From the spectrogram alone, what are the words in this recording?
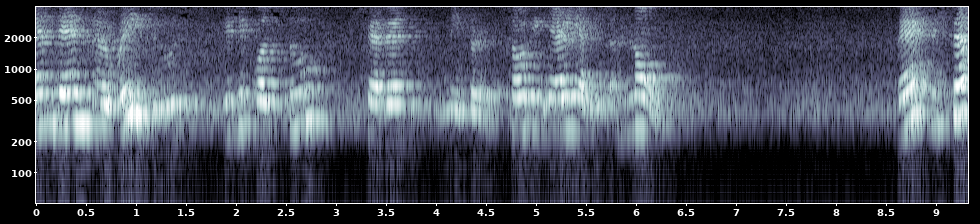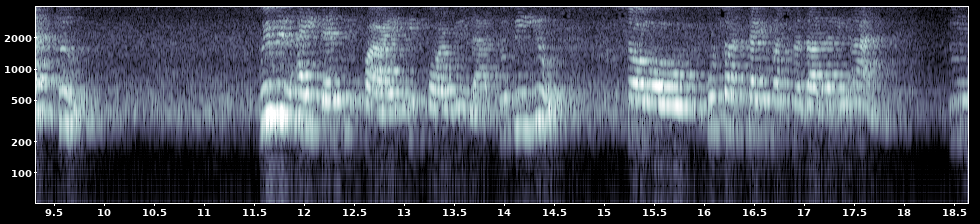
And then the radius is equals to 7 meters. So the area is unknown. Next, step 2. We will identify the formula to be used. So, kung saan kayo mas nadadalian, dun,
